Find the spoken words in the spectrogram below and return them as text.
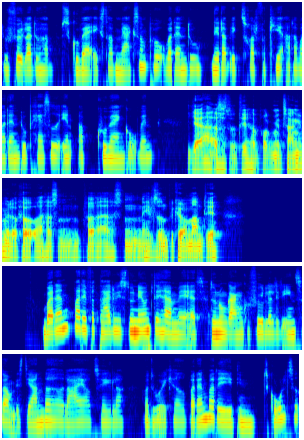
du føler, du har skulle være ekstra opmærksom på, hvordan du netop ikke trådte forkert, og hvordan du passede ind og kunne være en god ven? Ja, altså det har jeg brugt mine tankemøller på, altså sådan, på, altså sådan hele tiden bekymrer mig om det. Hvordan var det for dig, Louise? Du nævnte det her med, at du nogle gange kunne føle dig lidt ensom, hvis de andre havde legeaftaler, og du ikke havde. Hvordan var det i din skoletid?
